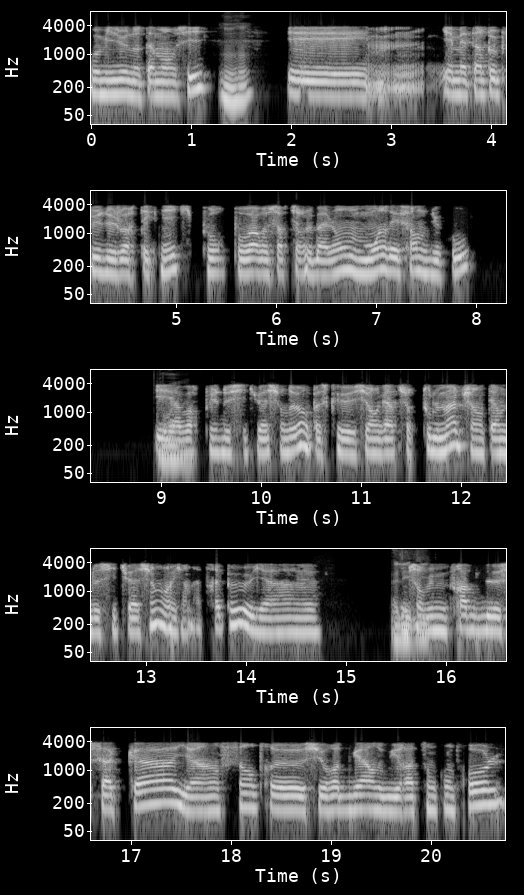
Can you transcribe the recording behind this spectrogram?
au milieu notamment aussi mhm. et et mettre un peu plus de joueurs techniques pour pouvoir ressortir le ballon moins défendre du coup et avoir plus de situations devant. Parce que si on regarde sur tout le match en termes de situations il y en a très peu. Il y a il me semble une frappe de Saka. Il y a un centre euh, sur Odegaard où il rate son contrôle.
